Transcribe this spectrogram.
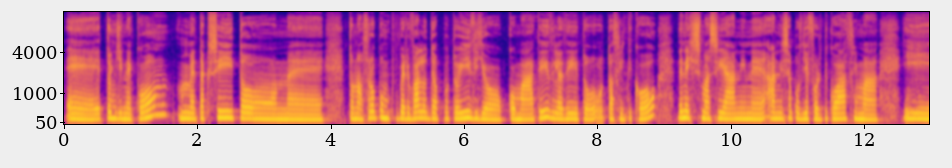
ε, των γυναικών, μεταξύ των, ε, των ανθρώπων που περιβάλλονται από το ίδιο κομμάτι, δηλαδή το, το αθλητικό. Δεν έχει σημασία αν, είναι, αν είσαι από διαφορετικό άθλημα. Οι,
